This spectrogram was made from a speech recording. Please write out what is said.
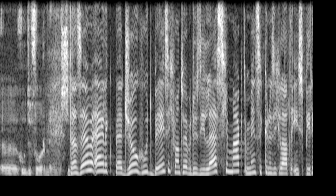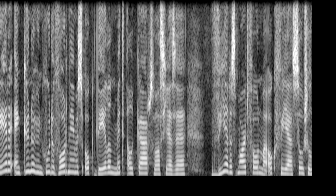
uh, goede voornemens. Dan zijn we eigenlijk bij Joe goed bezig, want we hebben dus die lijst gemaakt. Mensen kunnen zich laten inspireren en kunnen hun goede voornemens ook delen met elkaar, zoals jij zei via de smartphone, maar ook via social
